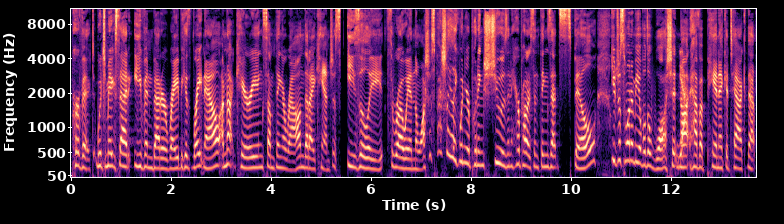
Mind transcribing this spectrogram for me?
Perfect, which makes that even better, right? Because right now I'm not carrying something around that I can't just easily throw in the wash, especially like when you're putting shoes and hair products and things that spill. You just want to be able to wash it, not have a panic attack that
